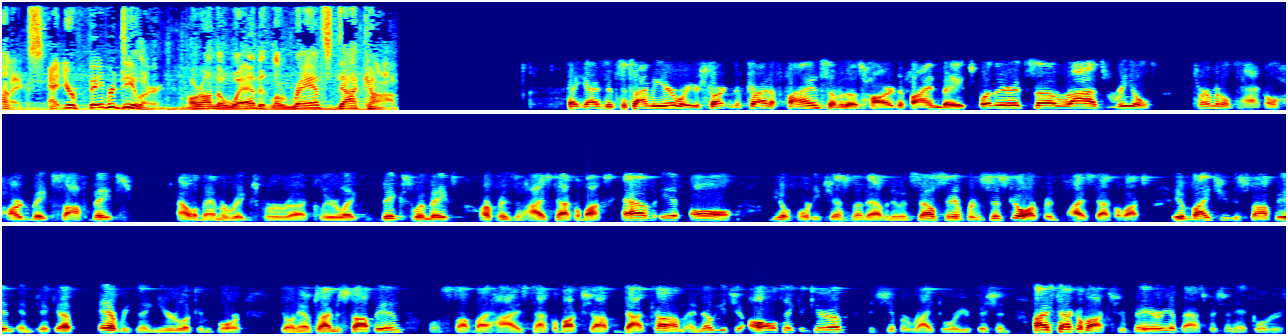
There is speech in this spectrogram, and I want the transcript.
electronics at your favorite dealer or on the web at Lowrance.com. Hey guys, it's the time of year where you're starting to try to find some of those hard to find baits, whether it's uh, rods, reels, terminal tackle, hard baits, soft baits, Alabama rigs for uh, Clear Lake, big swim baits. Our friends at High's Tackle Box have it all. You know, 40 Chestnut Avenue in South San Francisco. Our friends at High's Tackle Box invite you to stop in and pick up everything you're looking for. Don't have time to stop in? Well, stop by High's HighsTackleBoxShop.com and they'll get you all taken care of and ship it right to where you're fishing. High's Tackle Box, your Bay Area bass fishing headquarters.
